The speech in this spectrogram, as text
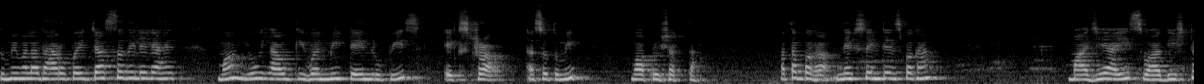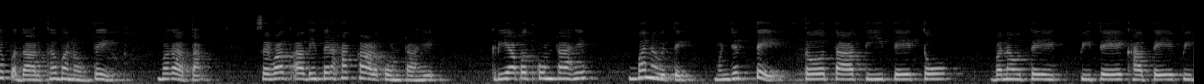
तुम्ही मला दहा रुपये जास्त दिलेले आहेत. मग you have given me ten rupees extra असं तुम्ही वापरू शकता. आता बघा नेक्स्ट सेंटेन्स बघा. माझी आई स्वादिष्ट पदार्थ बनवते. बघा आता. सर्वात आधी तर हा काळ कोणता आहे? क्रियापद कोणता आहे? बनवते. म्हणजे ते. त ता ती ते तो. बनवते पिते खाते पित.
